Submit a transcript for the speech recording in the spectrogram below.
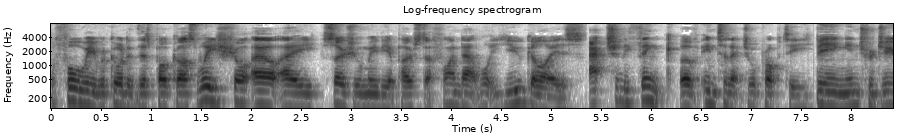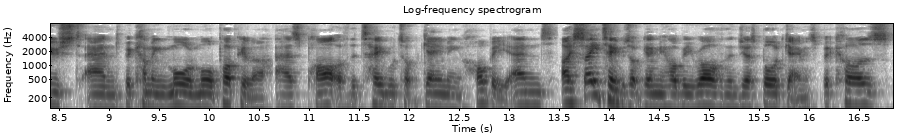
before we recorded this podcast, we shot out a social media post to find out what you guys actually think of intellectual property being introduced and becoming more and more popular as part of the tabletop gaming hobby. And I say tabletop gaming hobby rather than just board games because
